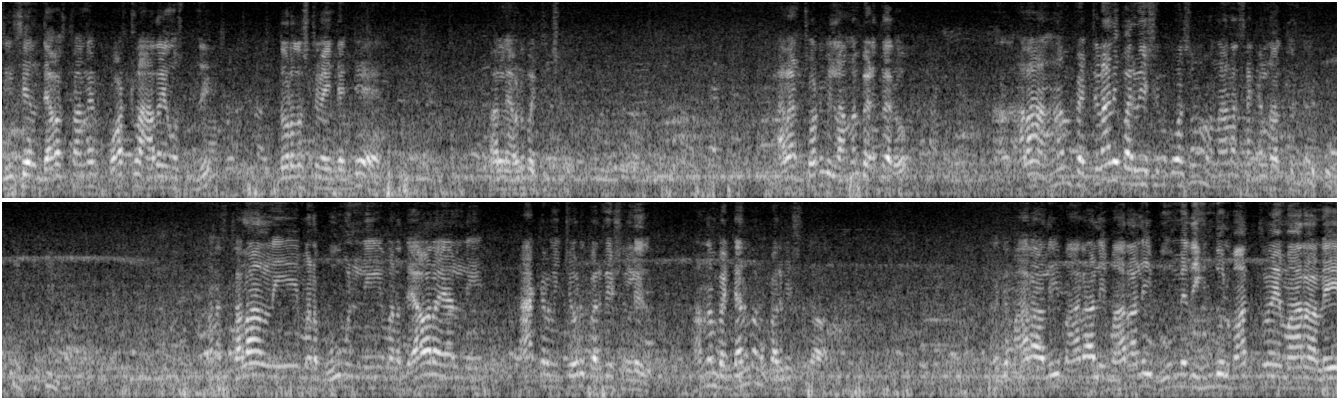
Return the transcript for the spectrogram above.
శ్రీశైలం దేవస్థానానికి కోట్ల ఆదాయం వస్తుంది. దురదృష్టం ఏంటంటే వాళ్ళని ఎవడు పట్టించుకోరు అలాంటి చోట వీళ్ళు అన్నం పెడతారు. అలా అన్నం పెట్టడానికి పర్మిషన్ కోసం నానా సంకలం నడుతుంటారు మన స్థలాల్ని మన భూముల్ని మన దేవాలయాల్ని ఆక్రమించేవాడు పర్మిషన్ లేదు. అన్నం పెట్టడానికి మనకు పర్మిషన్ కావాలి. అందుకే మారాలి మారాలి మారాలి. భూమి మీద హిందువులు మాత్రమే మారాలి.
